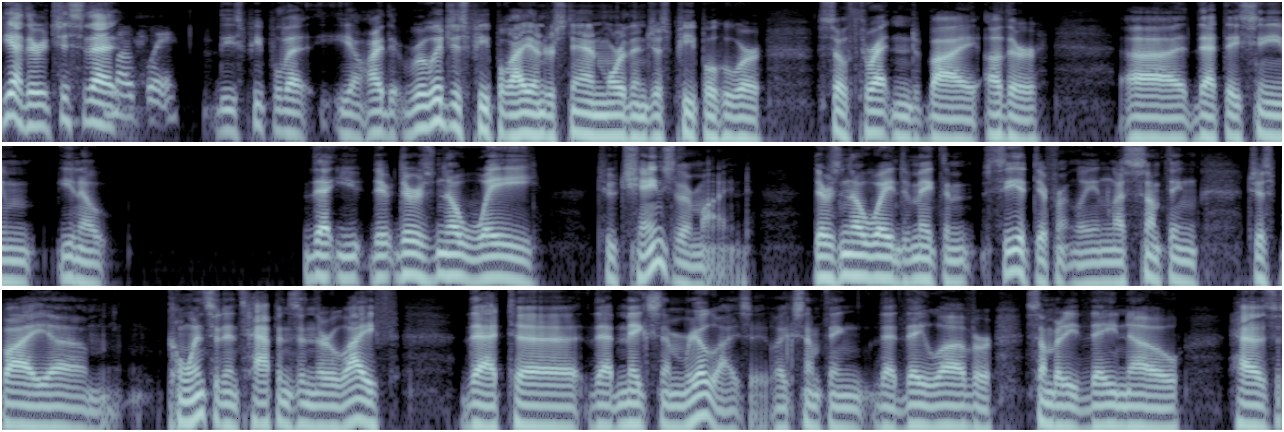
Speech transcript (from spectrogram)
yeah, they're just that mostly these people that you know either religious people I understand more than just people who are so threatened by other uh, that they seem you know that you there, there's no way to change their mind. There's no way to make them see it differently unless something just by um, coincidence happens in their life that uh, that makes them realize it, like something that they love or somebody they know has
